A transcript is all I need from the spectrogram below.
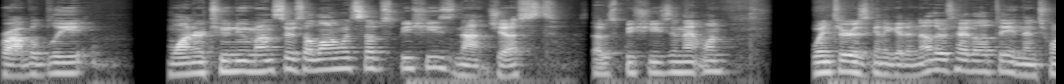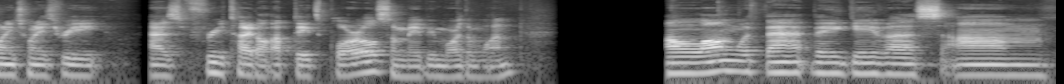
probably one or two new monsters along with subspecies, not just subspecies in that one. Winter is going to get another title update, and then 2023 has free title updates, plural, so maybe more than one. Along with that, they gave us um,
